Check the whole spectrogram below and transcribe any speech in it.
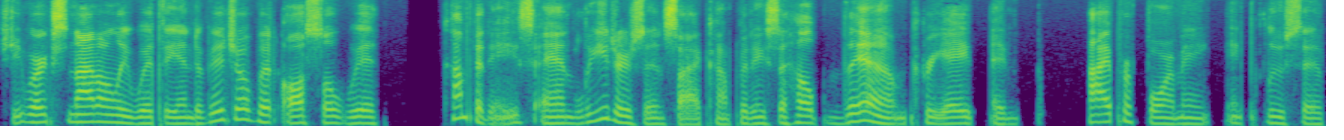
she works not only with the individual, but also with companies and leaders inside companies to help them create a high performing, inclusive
